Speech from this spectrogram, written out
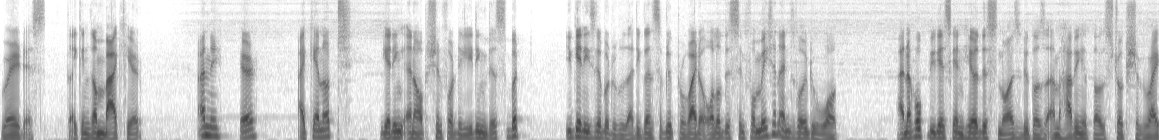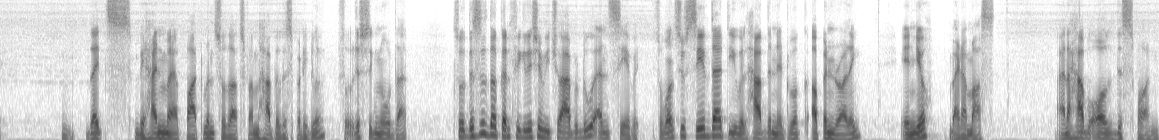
where it is. I can come back here and here I cannot getting an option for deleting this, but you can easily do that. You can simply provide all of this information and it's going to work. And I hope you guys can hear this noise because I'm having a construction right that's behind my apartment. So that's why I'm having this particular. So just ignore that. So this is the configuration which you have to do and save it. So once you save that, you will have the network up and running in your MetaMask. And I have all this fun.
